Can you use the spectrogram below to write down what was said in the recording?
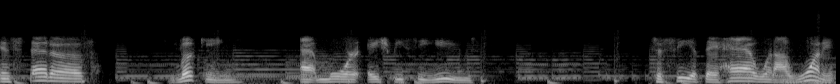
Instead of looking at more HBCUs to see if they had what I wanted,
